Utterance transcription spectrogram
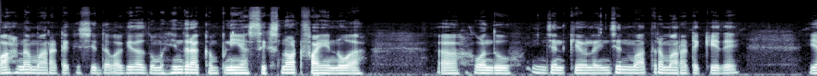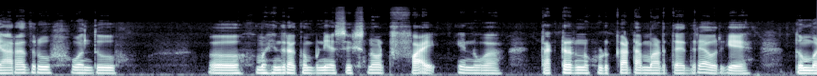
ವಾಹನ ಮಾರಾಟಕ್ಕೆ ಸಿದ್ಧವಾಗಿದೆ. ಅದು ಮಹೀಂದ್ರಾ ಕಂಪ್ನಿಯ ಸಿಕ್ಸ್ ನಾಟ್ ಫೈವ್ ಎನ್ನುವ ಒಂದು ಇಂಜಿನ್ ಕೇವಲ ಇಂಜಿನ್ ಮಾತ್ರ ಮಾರಾಟಕ್ಕೆ ಇದೆ. ಯಾರಾದರೂ ಒಂದು ಮಹೀಂದ್ರಾ ಕಂಪನಿಯ ಸಿಕ್ಸ್ ನಾಟ್ ಫೈ ಎನ್ನುವ ಟ್ರ್ಯಾಕ್ಟರನ್ನು ಹುಡುಕಾಟ ಮಾಡ್ತಾ ಇದ್ದರೆ ಅವರಿಗೆ ತುಂಬಾ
